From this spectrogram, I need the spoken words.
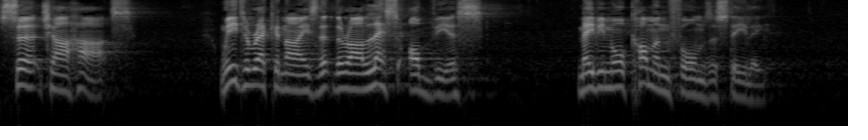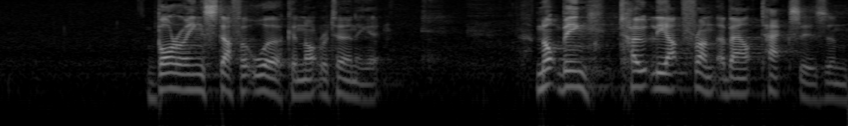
search our hearts, we need to recognize that there are less obvious, maybe more common forms of stealing borrowing stuff at work and not returning it, not being totally upfront about taxes and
